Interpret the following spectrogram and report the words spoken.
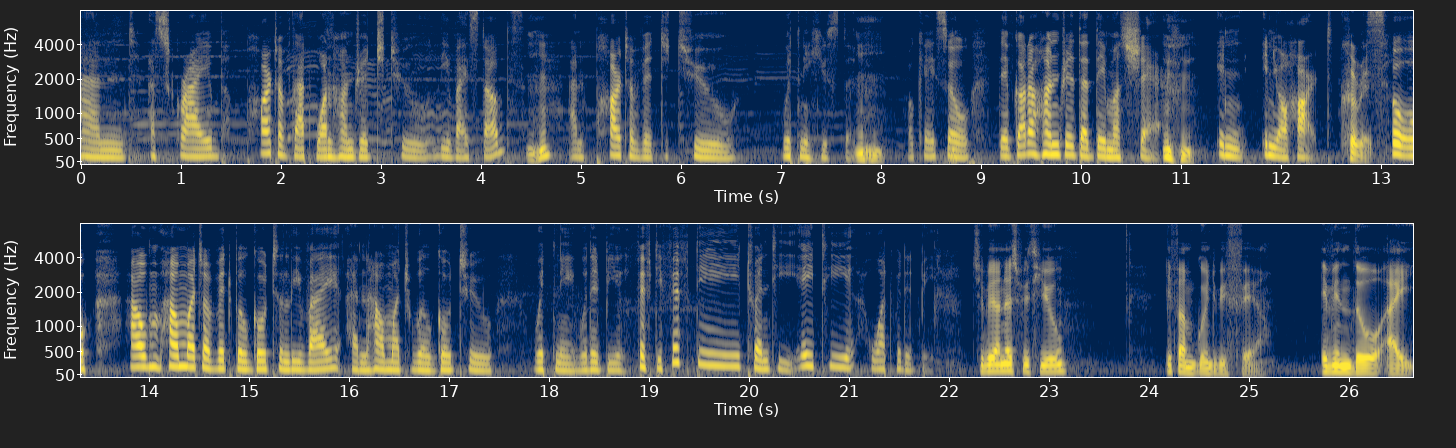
and ascribe part of that 100 to Levi Stubbs mm-hmm. and part of it to Whitney Houston. Mm-hmm. Okay, so they've got 100 that they must share in, in your heart. Correct. So, how, how much of it will go to Levi and how much will go to Whitney? Would it be 50 50, 20 80? What would it be? To be honest with you, if I'm going to be fair, even though I,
